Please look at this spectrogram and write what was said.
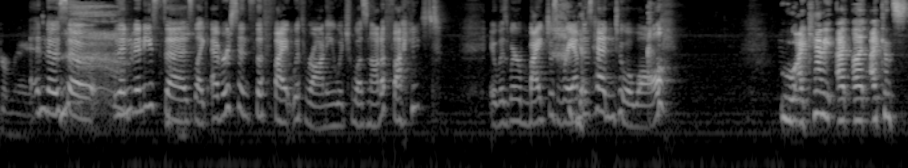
Great. And though, so then Vinny says, like, ever since the fight with Ronnie, which was not a fight, it was where Mike just rammed Yeah. his head into a wall. Ooh, I can't. I I can. s-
